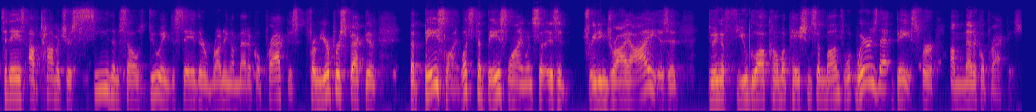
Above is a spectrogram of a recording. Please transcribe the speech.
today's optometrists see themselves doing to say they're running a medical practice. From your perspective the baseline what's the baseline when so is it treating dry eye? Is it doing a few glaucoma patients a month? Where is that base for a medical practice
